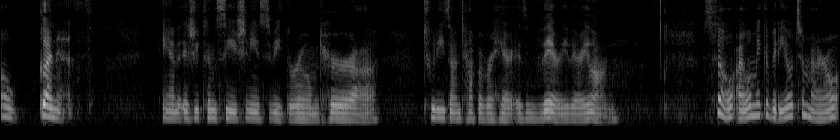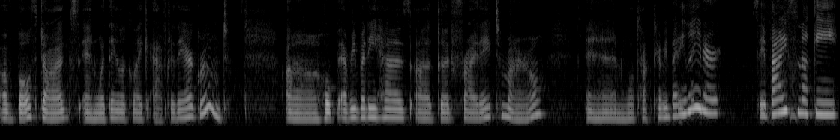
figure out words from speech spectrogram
Oh, goodness. And as you can see, she needs to be groomed. Her uh, tooties on top of her hair is very, very long. So I will make a video tomorrow of both dogs and what they look like after they are groomed. Uh, hope everybody has a good Friday tomorrow. And we'll talk to everybody later. Say bye, Snooky.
